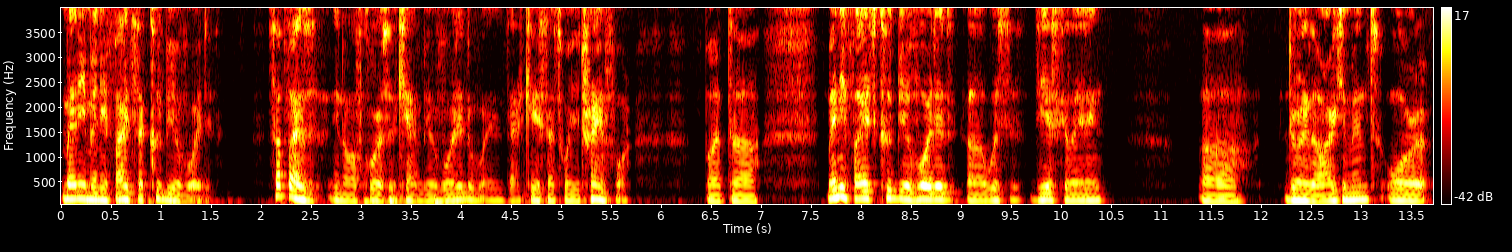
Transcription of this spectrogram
many many fights that could be avoided. Sometimes, you know, of course, it can't be avoided. In that case, that's what you train for. But uh, many fights could be avoided uh, with de-escalating uh, during the argument, or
